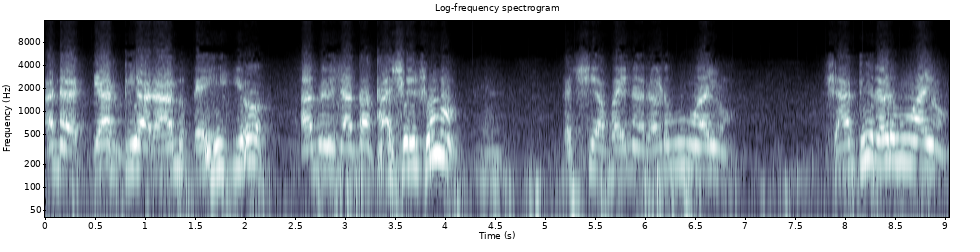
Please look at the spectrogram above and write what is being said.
અને અત્યારથી આ રાગ પહેરી ગયો. આગળ જતા થશે શું? કશ્યાભાઈ ને રડવું આવ્યું. શાથી રડવું આવ્યું.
